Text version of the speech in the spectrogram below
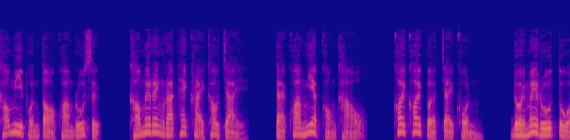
เขามีผลต่อความรู้สึก เขาไม่เร่งรัดให้ใครเข้าใจ แต่ความเงียบของเขา ค่อยๆเปิดใจคน โดยไม่รู้ตัว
